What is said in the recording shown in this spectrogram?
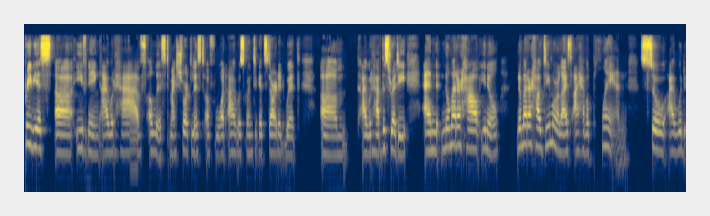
previous uh, evening i would have a list my short list of what i was going to get started with. Um, i would have this ready. And no matter how you know no matter how demoralized i have a plan. So i would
